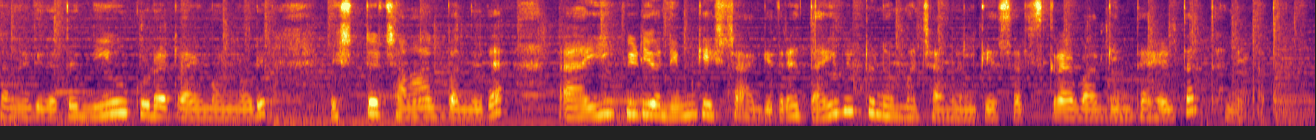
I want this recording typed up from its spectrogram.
ಚೆನ್ನಾಗಿರುತ್ತೆ. ನೀವು ಕೂಡ ಟ್ರೈ ಮಾಡಿ ನೋಡಿ. ಎಷ್ಟು ಚೆನ್ನಾಗಿ ಬಂದಿದೆ. ಈ ವಿಡಿಯೋ ನಿಮಗೆ ಇಷ್ಟ ಆಗಿದರೆ ದಯವಿಟ್ಟು ನಮ್ಮ ಚಾನಲ್ಗೆ ಸಬ್ಸ್ಕ್ರೈಬ್ ಆಗಿ ಅಂತ ಹೇಳ್ತಾ ಧನ್ಯವಾದ.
